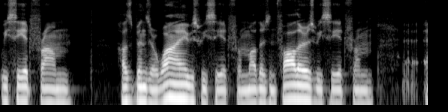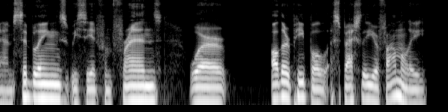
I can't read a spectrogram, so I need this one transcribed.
We see it from husbands or wives. We see it from mothers and fathers. We see it from uh, um, siblings. We see it from friends, where other people, especially your family,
